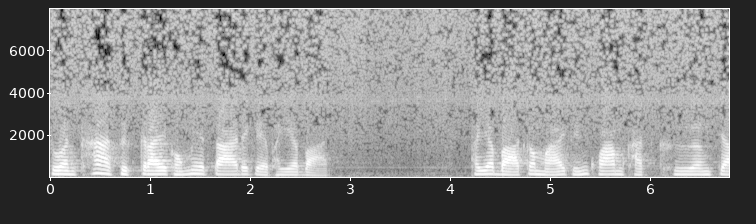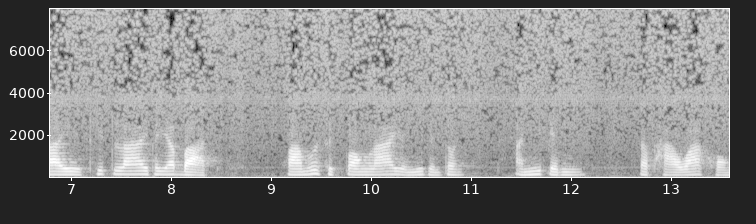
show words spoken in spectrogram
ส่วนค่าศึกไกลของเมตตาได้แก่พยาบาท พยาบาทก็หมายถึงความขัดเคืองใจ คิดร้ายพยาบาท ความรู้สึกปองร้ายอย่างนี้เป็นต้น อันนี้เป็น สภาวะของ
